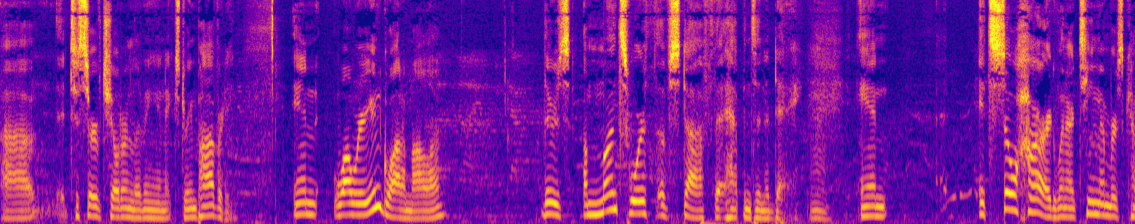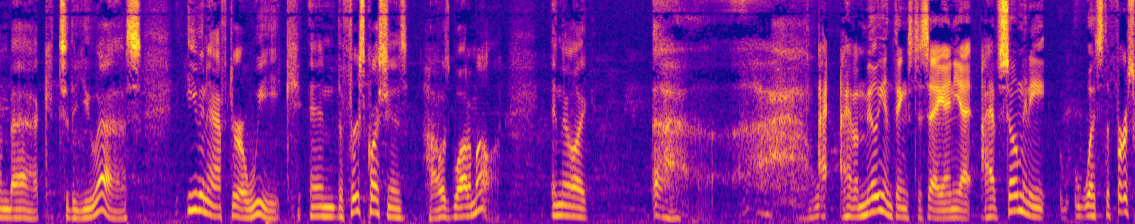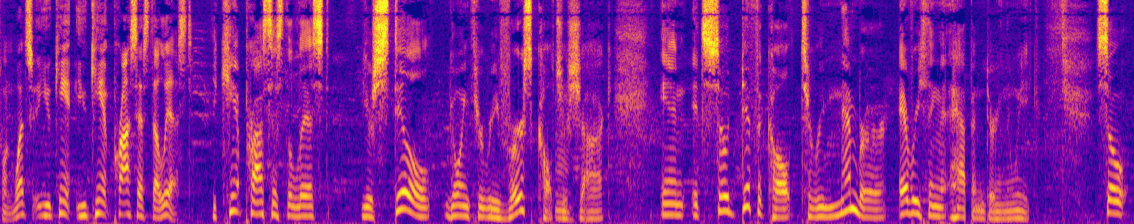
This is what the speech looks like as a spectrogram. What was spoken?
uh, to serve children living in extreme poverty. And while we're in Guatemala, there's a month's worth of stuff that happens in a day. And it's so hard when our team members come back to the U.S., even after a week, and the first question is, How is Guatemala? And they're like, uh, I, I have a million things to say, and yet I have so many. What's the first one? What's you can't you can't process the list. you can't process the list. You're still going through reverse culture hmm. shock. And it's so difficult to remember everything that happened during the week. So,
